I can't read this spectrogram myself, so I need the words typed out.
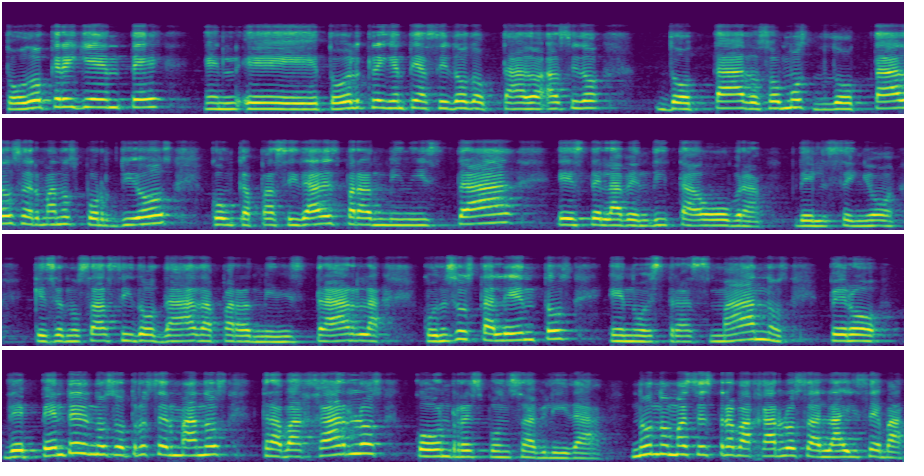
Todo creyente, eh, todo el creyente ha sido adoptado, ha sido dotados, somos dotados, hermanos, por Dios con capacidades para administrar este, la bendita obra del Señor que se nos ha sido dada para administrarla con esos talentos en nuestras manos. Pero depende de nosotros, hermanos, trabajarlos con responsabilidad. No nomás es trabajarlos al y se va.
